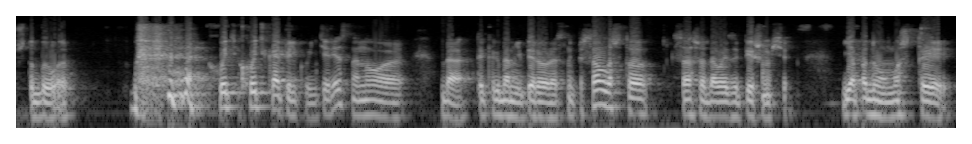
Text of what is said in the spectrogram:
что было хоть, хоть капельку интересно, но да, ты когда мне первый раз написала, что Саша, давай запишемся, я подумал, может, ты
